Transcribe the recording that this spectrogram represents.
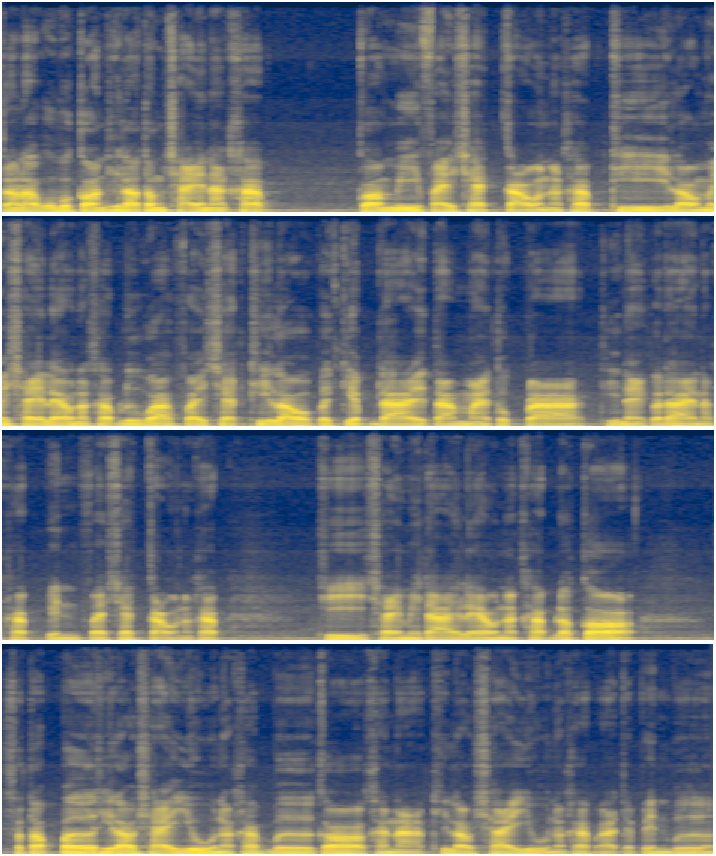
สำหรับอุปกรณ์ที่เราต้องใช้นะครับ ก็มีไฟแช็กเก่านะครับ ที่เราไม่ใช้แล้วนะครับ หรือว่าไฟแช็กที่เราไปเก็บได้ตามหมายตกปลาที่ไหนก็ได้นะครับ เป็นไฟแช็กเก่านะครับ ที่ใช้ไม่ได้แล้วนะครับ แล้วก็สต็อปเปอร์ที่เราใช้อยู่นะครับ เบอร์ก็ขนาดที่เราใช้อยู่นะครับ อาจจะเป็นเบอร์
